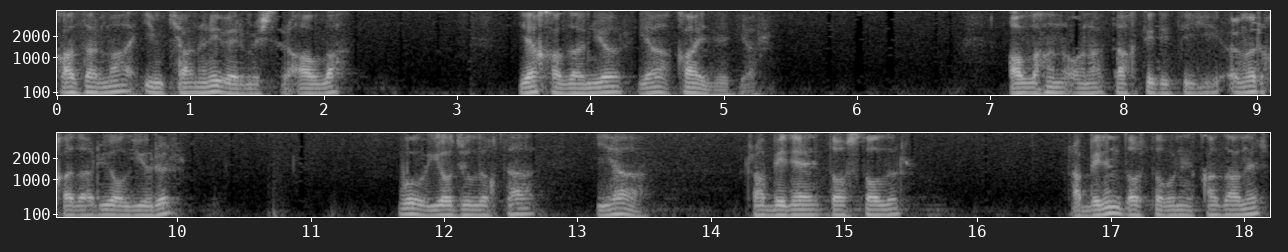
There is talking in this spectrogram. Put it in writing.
kazanma imkanını vermiştir Allah. Ya kazanıyor ya kaybediyor. Allah'ın ona takdir ettiği ömür kadar yol yürür. Bu yolculukta ya Rabbine dost olur, Rabbinin dostluğunu kazanır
